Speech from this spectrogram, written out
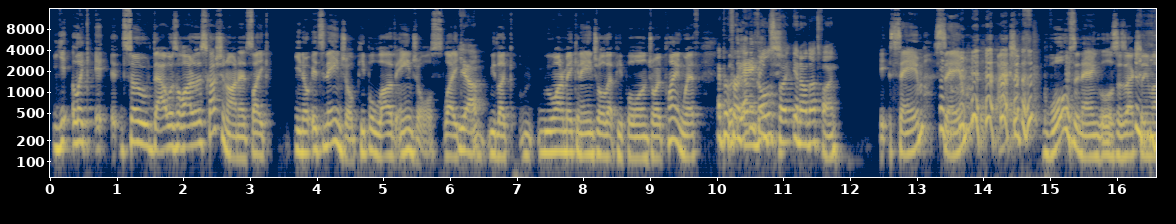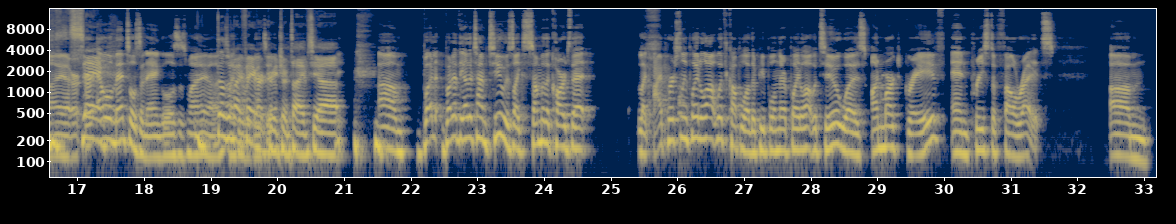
yeah, like it, so that was a lot of discussion on it. It's like you know, it's an angel. People love angels. Like, yeah, we like we want to make an angel that people will enjoy playing with. I prefer but angles, but you know that's fine. Same, same. I actually, wolves and angles is actually my or, or elementals and angles is my. Uh, Those are my, my favorite, favorite creature types. Yeah. um, but but at the other time too is like some of the cards that like I personally played a lot with, a couple other people in there played a lot with too, was Unmarked Grave and Priest of Fell Rites. Um,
